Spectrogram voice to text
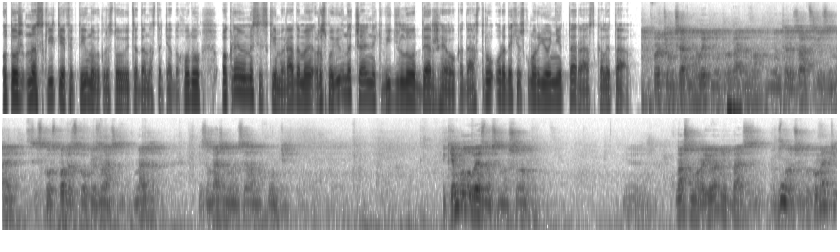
Отож, наскільки ефективно використовується дана стаття доходу, окремими сільськими радами розповів начальник відділу Держгеокадастру у Радехівському районі Тарас Калета. Протягом червня-липня проведено інвентаризацію земель сільськогосподарського призначення в межах і за межами населених пунктів. Яким було визначено, що в нашому районі без правознавчих документів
